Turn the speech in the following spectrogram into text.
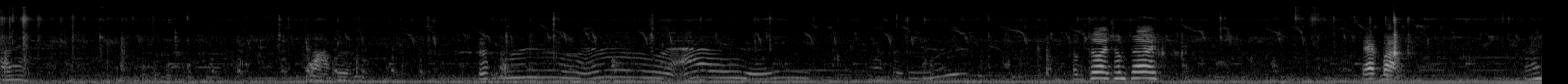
อันนี้หมากเลย ชม เชยชมเชยแซ่บบ่ะอืม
